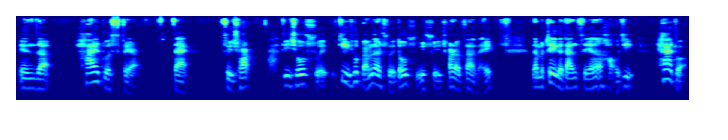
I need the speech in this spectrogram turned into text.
？In the hydrosphere 在水圈啊，地球水地球表面的水都属于水圈的范围。那么这个单词也很好记，hydro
